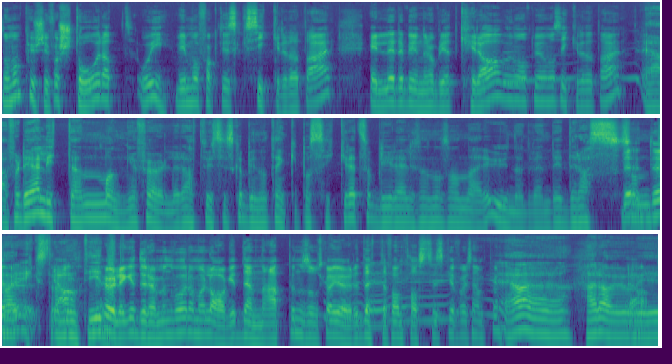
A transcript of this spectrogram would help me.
Når man plutselig forstår at oi, vi må faktisk sikre dette her, eller det begynner å bli et krav om at vi må sikre dette her. Ja, for det er litt den mange føler, at hvis vi skal begynne å tenke på sikkerhet, så blir det liksom noe sånn der unødvendig drass Det, som det- tar ekstra ja, mye tid. Ja, ødelegger drømmen vår om å lage denne appen som skal gjøre dette fantastiske, f.eks. Ja, ja, ja. Her har jo Ja. vi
